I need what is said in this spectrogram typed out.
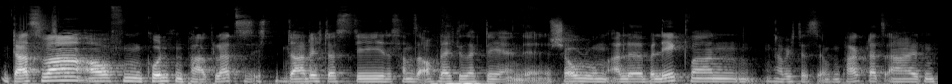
Das war auf dem Kundenparkplatz. Ich, dadurch, dass die, das haben sie auch gleich gesagt, die in der Showroom alle belegt waren, habe ich das auf dem Parkplatz erhalten.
